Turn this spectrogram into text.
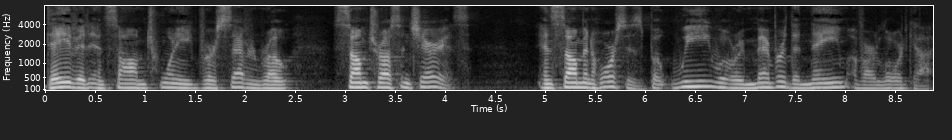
David in Psalm 20, verse 7 wrote, Some trust in chariots and some in horses, but we will remember the name of our Lord God.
